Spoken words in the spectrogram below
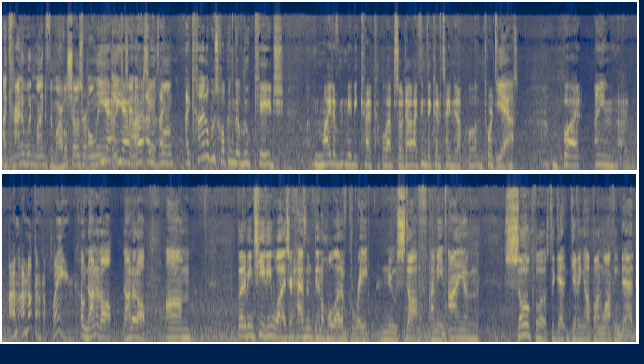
I kind of wouldn't mind if the Marvel shows were only yeah, eight yeah. to ten I- episodes I, long. I, I kind of was hoping that Luke Cage might have maybe cut a couple episodes out. I think they could have tightened it up uh, towards the Yeah. end. But I mean, I'm I'm not going to complain. Oh, not at all. Not at all. Um, but I mean, TV wise, there hasn't been a whole lot of great new stuff. I mean, I am so close to get giving up on Walking Dead,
